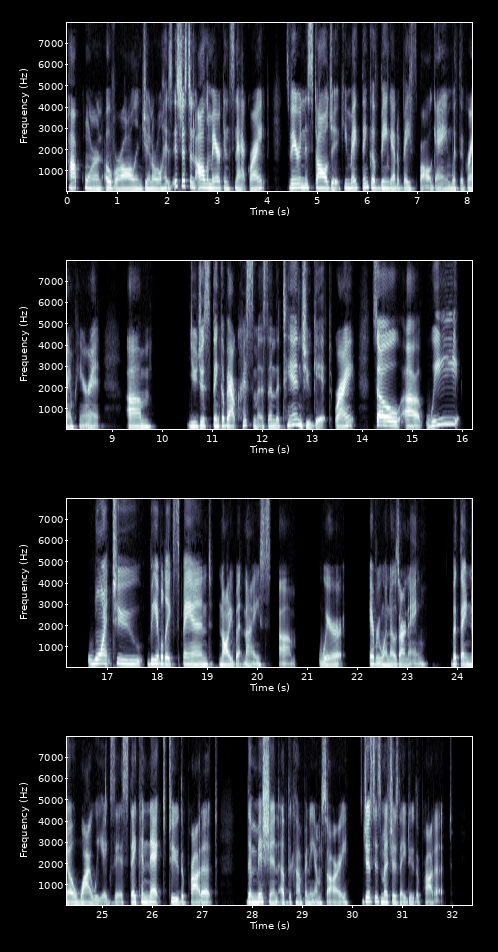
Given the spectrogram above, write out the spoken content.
popcorn overall in general has it's just an all-American snack, right? It's very nostalgic. You may think of being at a baseball game with a grandparent. Um, you just think about Christmas and the tins you get, right? So uh, we want to be able to expand Naughty But Nice, um, where everyone knows our name, but they know why we exist. They connect to the product, the mission of the company, I'm sorry, just as much as they do the product.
